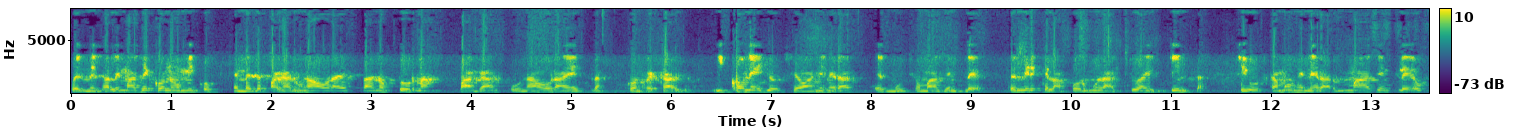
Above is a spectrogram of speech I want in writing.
Pues me sale más económico, en vez de pagar una hora extra nocturna, pagar una hora extra con recargo. Y con ello se va a generar es mucho más empleo. Entonces, mire que la fórmula actúa distinta. Si buscamos generar más empleo,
